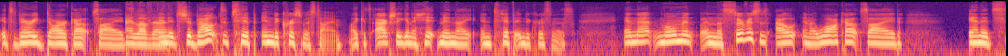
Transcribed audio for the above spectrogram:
It's very dark outside. I love that. And it's about to tip into Christmas time. Like it's actually going to hit midnight and tip into Christmas. And that moment and the service is out and I walk outside and it's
